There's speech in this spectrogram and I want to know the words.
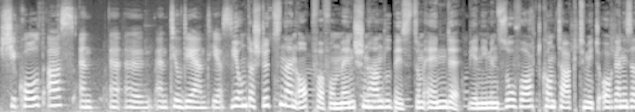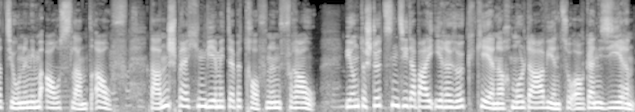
she called us and uh, uh, Wir unterstützen ein Opfer von Menschenhandel bis zum Ende. Wir nehmen sofort Kontakt mit Organisationen im Ausland auf. Dann sprechen wir mit der betroffenen Frau. Wir unterstützen sie dabei, ihre Rückkehr nach Moldawien zu organisieren.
